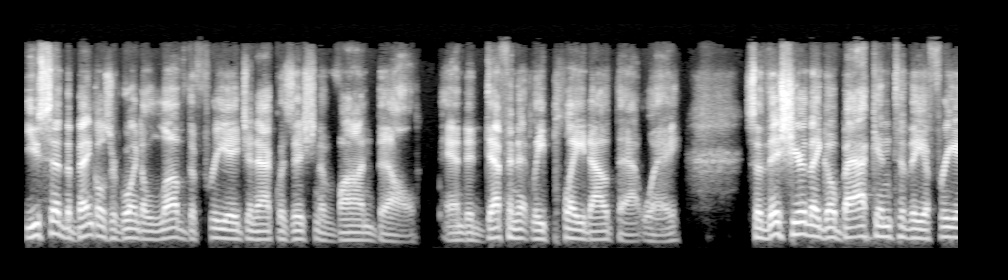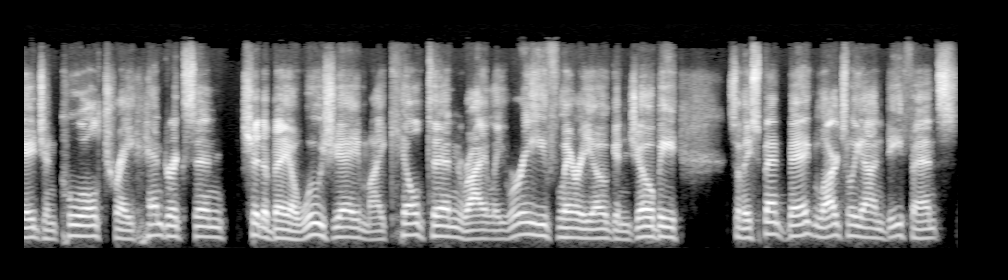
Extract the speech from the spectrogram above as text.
you said the Bengals are going to love the free agent acquisition of Vonn Bell, and it definitely played out that way. So this year they go back into the free agent pool. Trey Hendrickson, Chidobe Awuzie, Mike Hilton, Riley Reiff, Larry Ogunjobi. So they spent big, largely on defense.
